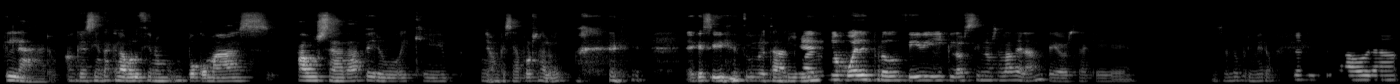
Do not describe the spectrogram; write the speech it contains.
claro, aunque sientas que la evolución es un poco más pausada, pero es que, aunque sea por salud, Es que si tú no estás bien, no puedes producir y si no sale adelante. O sea que eso es lo primero. Ahora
